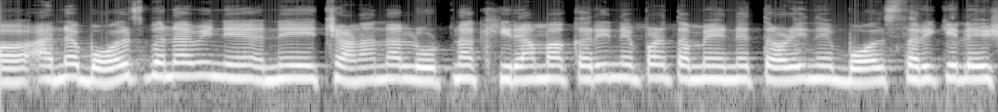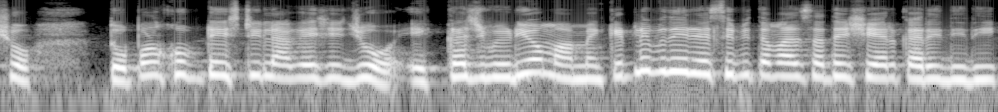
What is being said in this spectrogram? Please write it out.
આના બોલ્સ બનાવીને અને ચણાના લોટના ખીરામાં કરીને પણ તમે એને તળીને બોલ્સ તરીકે લેશો તો પણ ખૂબ ટેસ્ટી લાગે છે. જુઓ, એક જ વિડીયોમાં મેં કેટલી બધી રેસીપી તમારી સાથે શેર કરી દીધી.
